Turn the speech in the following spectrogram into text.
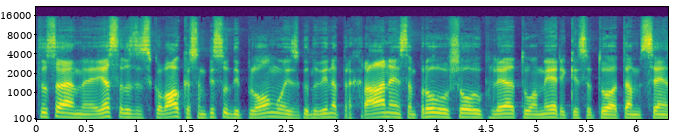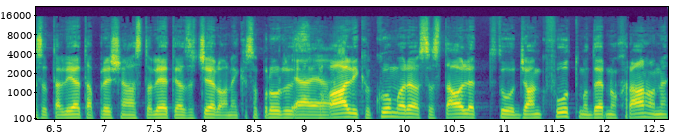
Tu sem eh, jaz raziskoval, ker sem pisal diplomo iz zgodovine prehrane in sem prav šel gledati v Ameriki, se to tam 70 let prejšnjega stoletja začelo, ne, ker so prav Ja, ja. raziskovali, kako morajo sestavljati to junk food, moderno hrano. Ne,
